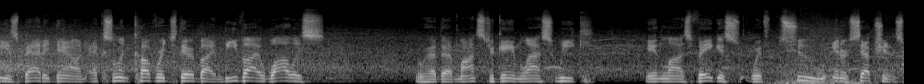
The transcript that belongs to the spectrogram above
is batted down. Excellent coverage there by Levi Wallace, who had that monster game last week in Las Vegas with two interceptions.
